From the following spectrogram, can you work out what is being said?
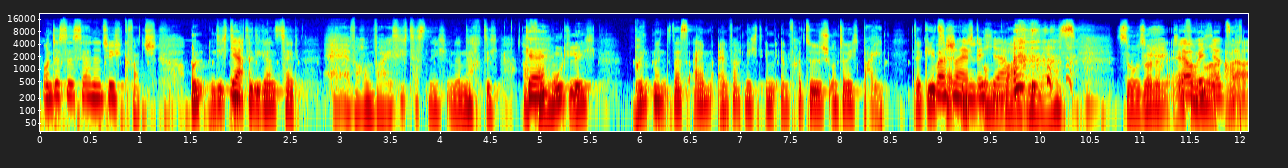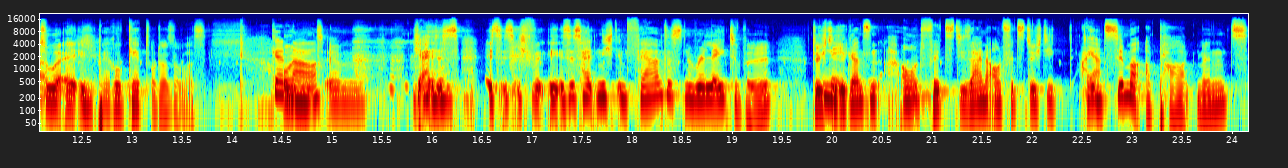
Und das ist ja natürlich Quatsch. Und ich Ja. dachte die ganze Zeit, hä, warum weiß ich das nicht? Und dann dachte ich, Gell? vermutlich bringt man das einem einfach nicht im, im Französischunterricht bei. Da geht es halt nicht um ja. Vaginas. So, sondern einfach ich nur. Arthur äh, in Perroquette oder sowas. Genau. Und ähm, ja, es ist, es, ist, ich, es ist halt nicht im ferntesten relatable durch Nee. diese ganzen Outfits, Designer-Outfits, durch die Ja. Mhm. Einzimmer-Apartments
